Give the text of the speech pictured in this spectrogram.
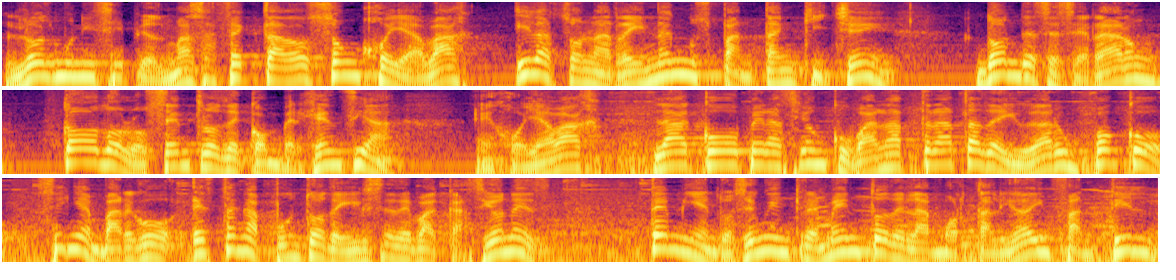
Los municipios más afectados son Joyabaj y la zona reina en Uspantán, donde se cerraron todos los centros de convergencia. En Joyabaj, la cooperación cubana trata de ayudar un poco, sin embargo, están a punto de irse de vacaciones temiéndose un incremento de la mortalidad infantil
